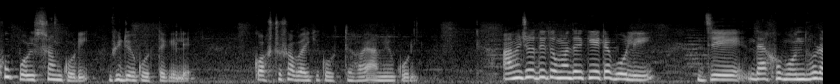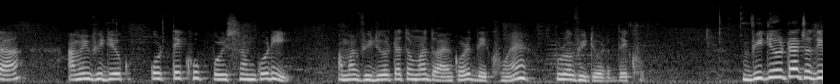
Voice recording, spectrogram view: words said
খুব পরিশ্রম করি ভিডিও করতে গেলে। কষ্ট সবাইকে করতে হয়, আমিও করি। আমি যদি তোমাদেরকে এটা বলি যে, দেখো বন্ধুরা আমি ভিডিও করতে খুব পরিশ্রম করি। আমার ভিডিওটা তোমরা দয়া করে দেখো হ্যাঁ? পুরো ভিডিওটা দেখো। ভিডিওটা যদি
